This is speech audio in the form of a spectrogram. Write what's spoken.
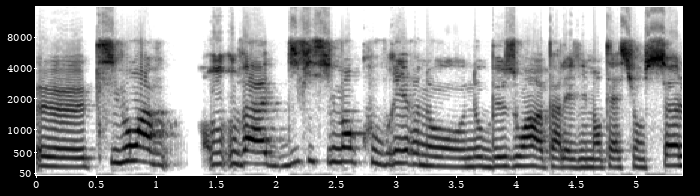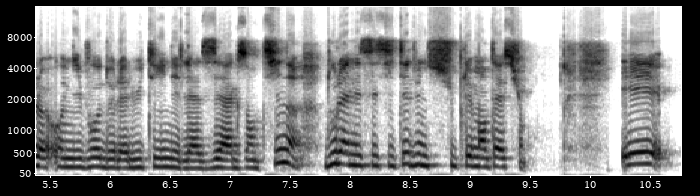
euh, qui vont on, va difficilement couvrir nos, nos besoins par l'alimentation seule au niveau de la lutéine et de la zéaxanthine, d'où la nécessité d'une supplémentation. Et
